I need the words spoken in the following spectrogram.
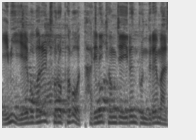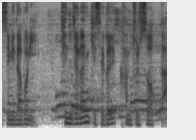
이미 예보관을 졸업하고 달인의 경제에 이른 분들의 말씀이다 보니 긴장한 기색을 감출 수 없다.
